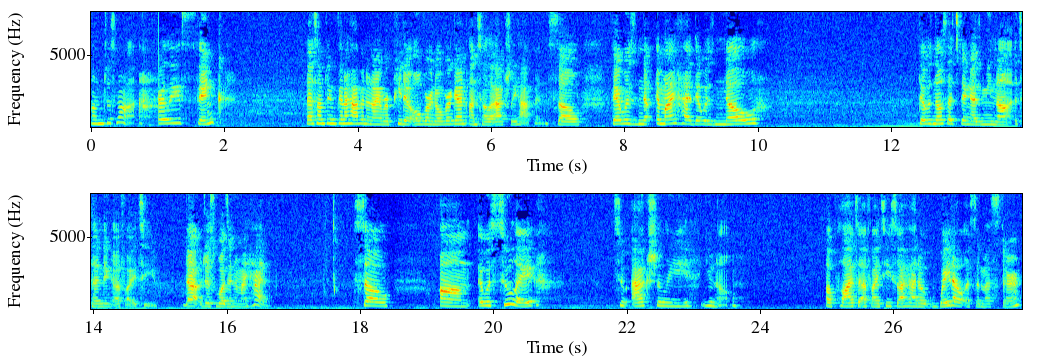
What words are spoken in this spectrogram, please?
I'm just not. I really think that something's gonna happen and I repeat it over and over again until it actually happens. So there was no, in my head, there was no, there was no such thing as me not attending FIT. That just wasn't in my head. So um, it was too late to actually, you know, apply to FIT. So I had to wait out a semester,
